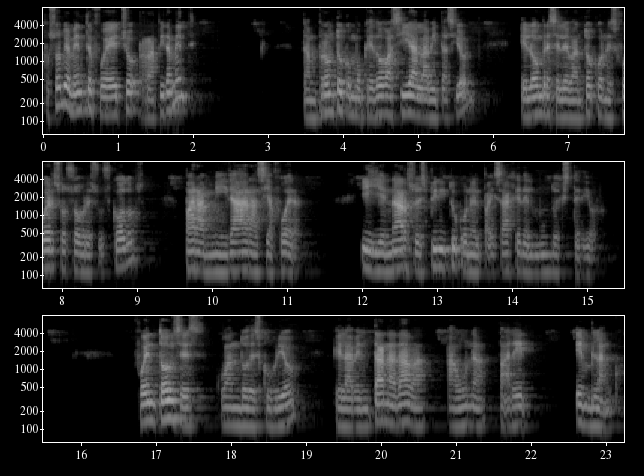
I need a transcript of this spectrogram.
pues obviamente fue hecho rápidamente. Tan pronto como quedó vacía la habitación, el hombre se levantó con esfuerzo sobre sus codos para mirar hacia afuera y llenar su espíritu con el paisaje del mundo exterior. Fue entonces cuando descubrió que la ventana daba a una pared en blanco.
